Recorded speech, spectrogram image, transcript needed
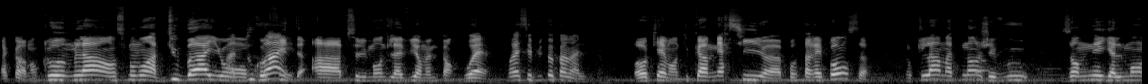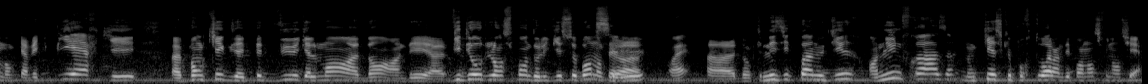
D'accord, donc comme là en ce moment à Dubaï, À on Dubaï. profite absolument de la vie en même temps. Ouais, ouais, c'est plutôt pas mal. Ok, mais en tout cas, merci euh, pour ta réponse. Donc là maintenant, je vais vous emmener également donc, avec Pierre qui est euh, banquier, que vous avez peut-être vu également euh, dans un des euh, vidéos de lancement d'Olivier Seban. Donc, euh, Ouais. euh, donc n'hésite pas à nous dire en une phrase, donc qu'est-ce que pour toi l'indépendance financière?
